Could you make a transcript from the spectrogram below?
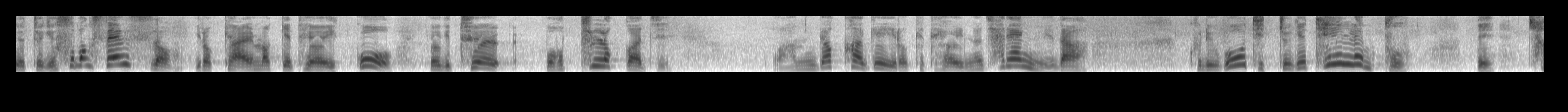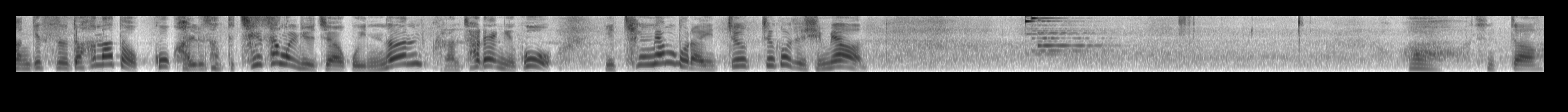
이쪽에 후방 센서 이렇게 알맞게 되어 있고 여기 듀얼 머플러까지 완벽하게 이렇게 되어 있는 차량입니다. 그리고 뒤쪽에 테일램프 네, 장기수도 하나도 없고 관리 상태 최상을 유지하고 있는 그런 차량이고 이 측면부 라인 쭉 찍어주시면 아 진짜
